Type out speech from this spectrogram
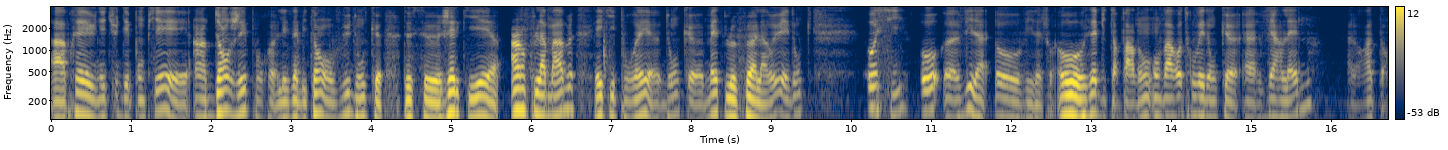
après une étude des pompiers et un danger pour les habitants au vu donc de ce gel qui est euh, inflammable et qui pourrait euh, donc mettre le feu à la rue et donc aussi aux, aux villageois, aux habitants, pardon. On va retrouver donc Verlaine. Alors attends,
